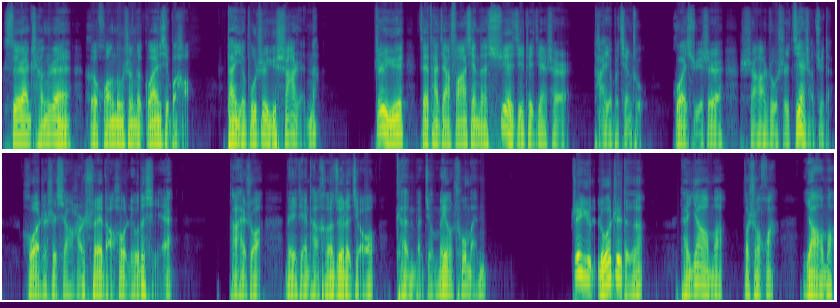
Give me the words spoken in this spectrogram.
虽然承认和黄东升的关系不好，但也不至于杀人呢。至于在他家发现的血迹这件事儿，他也不清楚，或许是杀猪时溅上去的。或者是小孩摔倒后流的血，他还说那天他喝醉了酒，根本就没有出门。至于罗之德，他要么不说话，要么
